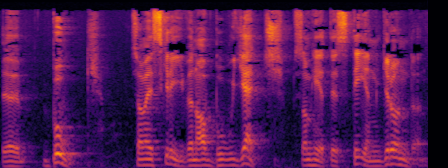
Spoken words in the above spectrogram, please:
eh, bok som är skriven av Bo Giertz som heter Stengrunden.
